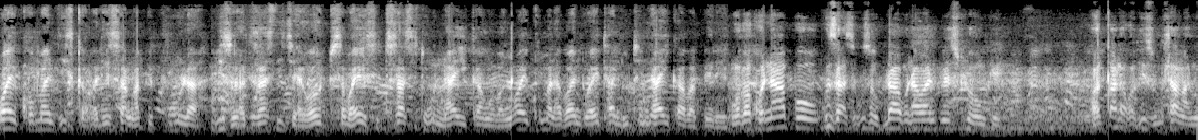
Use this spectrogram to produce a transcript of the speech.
wayikhomanda isigaba lesangapha iphumula ibizo lakhe sasijaya sasithi unayika ngoba nxa wayikhuluma labantu wayethanda ukuthi nayika babhereke ngoba khonapho kuzaze kuzobulawa bona abantu besilonke waqala kwabiza umhlangano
